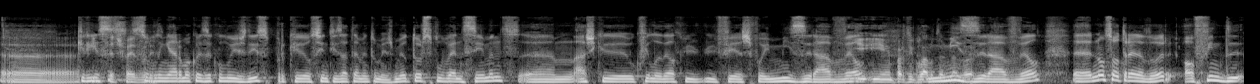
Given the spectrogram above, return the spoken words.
Uh, Queria sublinhar uma coisa que o Luís disse, porque eu sinto exatamente o mesmo. Eu torço pelo Ben Simmons, um, acho que o que o Philadelphia lhe fez foi miserável. E, e em particular o Miserável. Uh, não só o treinador, ao fim de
